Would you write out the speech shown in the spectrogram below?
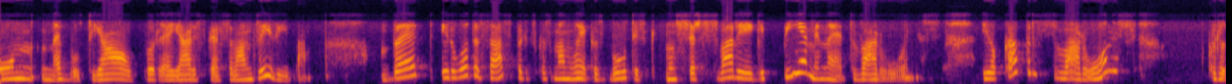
un nebūtu jāupurē, jāriskē savām dzīvībām. Bet ir otrs aspekts, kas man liekas būtisks. Mums ir svarīgi pieminēt varoņus. Jo katrs varonis, kur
